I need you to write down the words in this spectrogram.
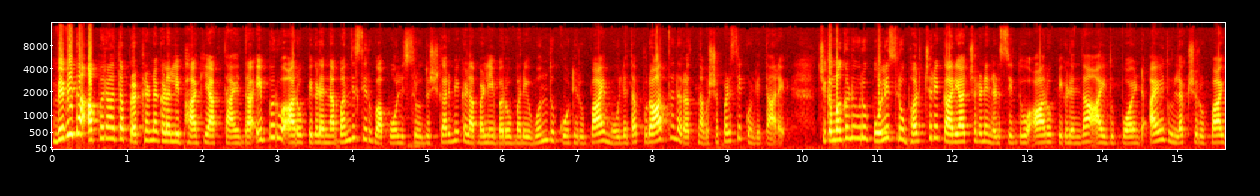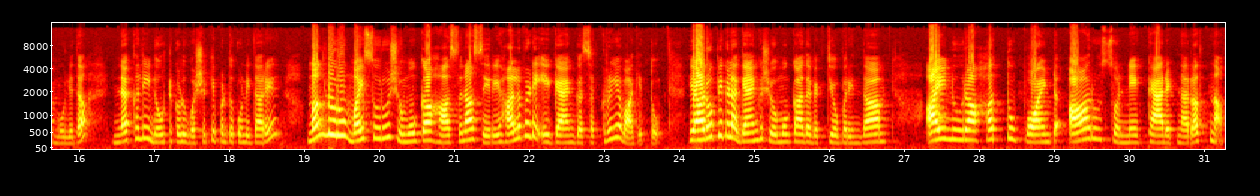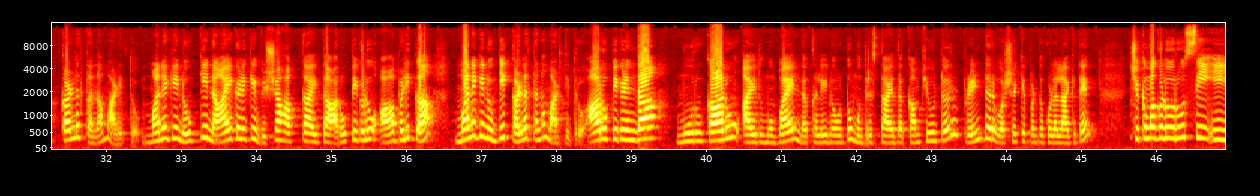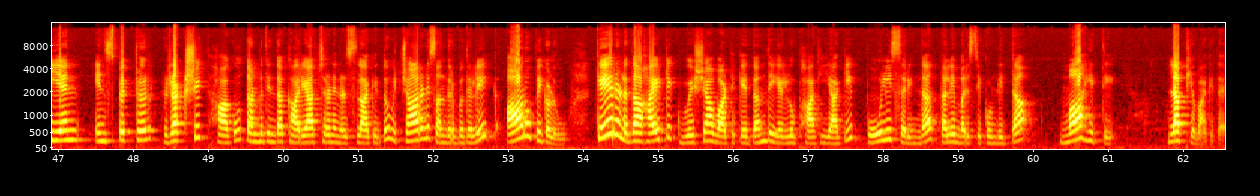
ವಿವಿಧ ಅಪರಾಧ ಪ್ರಕರಣಗಳಲ್ಲಿ ಭಾಗಿಯಾಗ್ತಾ ಇದ್ದ ಇಬ್ಬರು ಆರೋಪಿಗಳನ್ನು ಬಂಧಿಸಿರುವ ಪೊಲೀಸರು ದುಷ್ಕರ್ಮಿಗಳ ಬಳಿ ಬರೋಬ್ಬರಿ ಒಂದು ಕೋಟಿ ರೂಪಾಯಿ ಮೌಲ್ಯದ ಪುರಾತನ ರತ್ನ ವಶಪಡಿಸಿಕೊಂಡಿದ್ದಾರೆ. ಚಿಕ್ಕಮಗಳೂರು ಪೊಲೀಸರು ಭರ್ಜರಿ ಕಾರ್ಯಾಚರಣೆ ನಡೆಸಿದ್ದು ಆರೋಪಿಗಳಿಂದ ಐದು ಪಾಯಿಂಟ್ ಐದು ಲಕ್ಷ ರೂಪಾಯಿ ಮೌಲ್ಯದ ನಕಲಿ ನೋಟುಗಳು ವಶಕ್ಕೆ ಪಡೆದುಕೊಂಡಿದ್ದಾರೆ. ಮಂಗಳೂರು, ಮೈಸೂರು, ಶಿವಮೊಗ್ಗ, ಹಾಸನ ಸೇರಿ ಹಲವೆಡೆ ಈ ಗ್ಯಾಂಗ್ ಸಕ್ರಿಯವಾಗಿತ್ತು. ಈ ಆರೋಪಿಗಳ ಗ್ಯಾಂಗ್ ಶಿವಮೊಗ್ಗದ ವ್ಯಕ್ತಿಯೊಬ್ಬರಿಂದ ಐನೂರ ಹತ್ತು ಪಾಯಿಂಟ್ ಆರು ಸೊನ್ನೆ ಕ್ಯಾರೆಟ್ನ ರತ್ನ ಕಳ್ಳತನ ಮಾಡಿತ್ತು. ಮನೆಗೆ ನುಗ್ಗಿ ನಾಯಿಗಳಿಗೆ ವಿಷ ಹಾಕ್ತಾ ಇದ್ದ ಆರೋಪಿಗಳು ಆ ಬಳಿಕ ಮನೆಗೆ ನುಗ್ಗಿ ಕಳ್ಳತನ ಮಾಡ್ತಿದ್ರು. ಆರೋಪಿಗಳಿಂದ ಮೂರು ಕಾರು, ಐದು ಮೊಬೈಲ್, ನಕಲಿ ನೋಟು, ಮುದ್ರಿಸ್ತಾ ಇದ್ದ ಕಂಪ್ಯೂಟರ್, ಪ್ರಿಂಟರ್ ವಶಕ್ಕೆ ಪಡೆದುಕೊಳ್ಳಲಾಗಿದೆ. ಚಿಕ್ಕಮಗಳೂರು ಸಿಇಎನ್ ಇನ್ಸ್ಪೆಕ್ಟರ್ ರಕ್ಷಿತ್ ಹಾಗೂ ತಂಡದಿಂದ ಕಾರ್ಯಾಚರಣೆ ನಡೆಸಲಾಗಿದ್ದು, ವಿಚಾರಣೆ ಸಂದರ್ಭದಲ್ಲಿ ಆರೋಪಿಗಳು ಕೇರಳದ ಹೈಟೆಕ್ ವೇಶ್ಯಾವಾಟಿಕೆ ದಂಧೆಯಲ್ಲೂ ಭಾಗಿಯಾಗಿ ಪೊಲೀಸರಿಂದ ತಲೆಮರೆಸಿಕೊಂಡಿದ್ದ ಮಾಹಿತಿ ಲಭ್ಯವಾಗಿದೆ.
